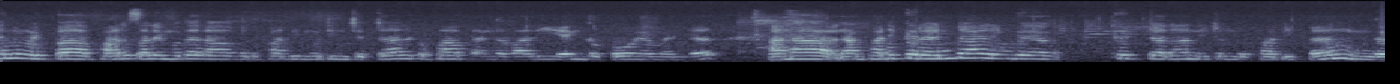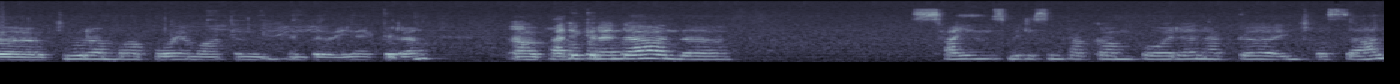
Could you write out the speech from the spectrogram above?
இன்னும் இப்ப பாடசாலை முதலாவது பதி முடிஞ்சிட்டு அதுக்கு பாப்பேன் இந்த வழி எங்க போயும் என்று. ஆனா நான் படிக்கிறேன்றால் இங்க கிட்டதான் இருந்து படிப்பேன். இந்த தூரமா போய மாட்டேன் என்று நினைக்கிறேன். நான் படிக்கிறேன்டா அந்த சயின்ஸ் மெடிசன் பக்கம் போறேன் எனக்கு இன்ட்ரெஸ்ட் தான்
